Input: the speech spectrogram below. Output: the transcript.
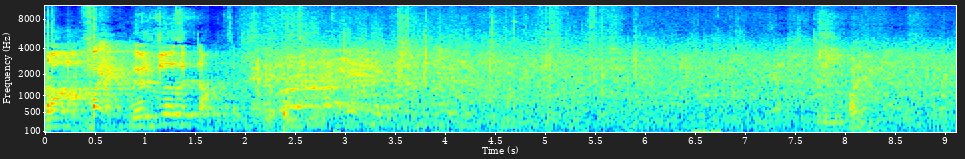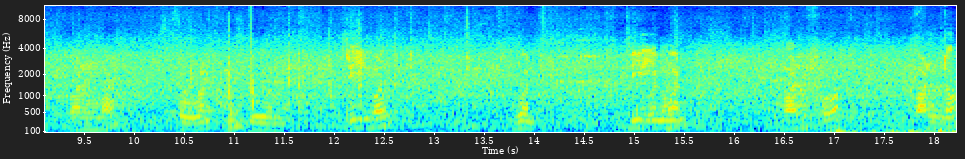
Wrong. Fine. We will close it now. Three one. One one. Four one, two one Three one. one, one, three one one, One four. One two.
